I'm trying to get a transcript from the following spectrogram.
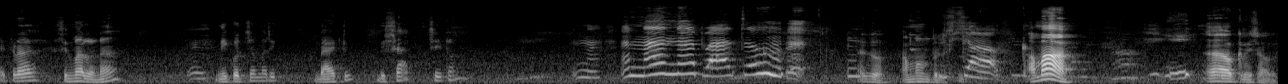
ఇక్కడ సినిమాలోనా? నీకు వచ్చా మరి బ్యాట్? విశాఖ చేయటం? అగో పిలుస్తుంది. అమ్మా! ఒక్క నిమిషం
